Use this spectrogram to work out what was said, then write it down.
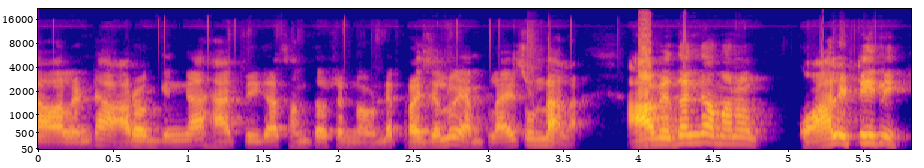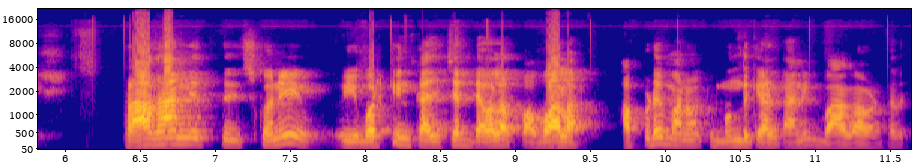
కావాలంటే ఆరోగ్యంగా హ్యాపీగా సంతోషంగా ఉండే ప్రజలు ఎంప్లాయీస్ ఉండాలి. ఆ విధంగా మనం క్వాలిటీని ప్రాధాన్యత తీసుకొని ఈ వర్కింగ్ కల్చర్ డెవలప్ అవ్వాలా? అప్పుడే మనకి ముందుకు వెళ్ళటానికి బాగా ఉంటుంది.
